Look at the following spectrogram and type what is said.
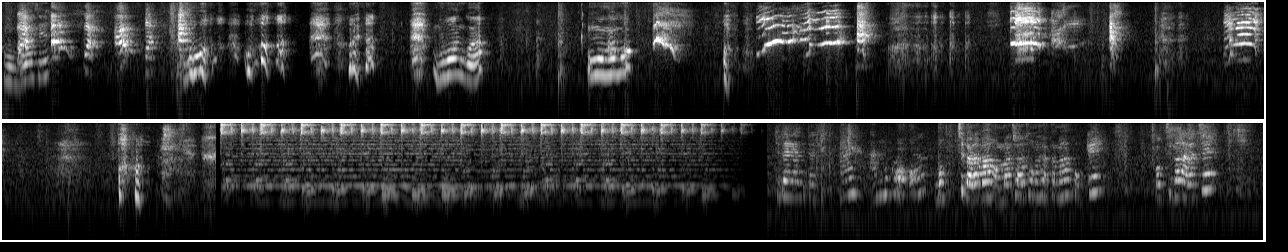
뭐, 뭐 하세요? 뭐? 뭐야? 뭐 한 거야? 어머머머? 기다려 기다려 안 어, 먹었어? 어, 먹 지 말아봐. 엄마 전화통화 잠깐만 하고 올게. 먹지 마, 알았지?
